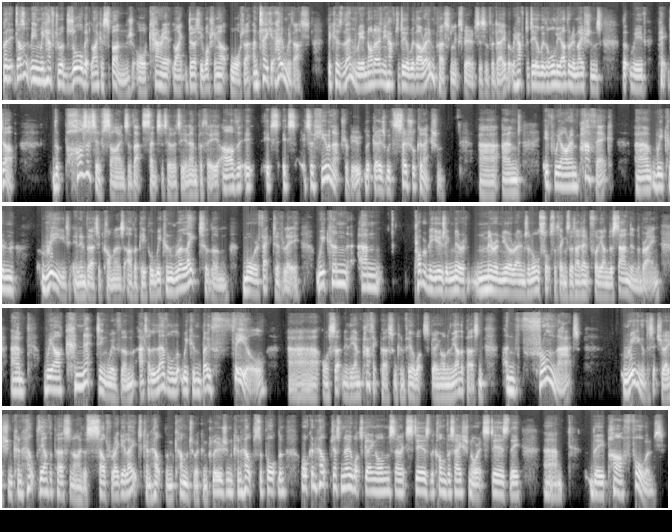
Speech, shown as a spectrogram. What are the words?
But it doesn't mean we have to absorb it like a sponge or carry it like dirty washing up water and take it home with us. Because then we not only have to deal with our own personal experiences of the day, but we have to deal with all the other emotions that we've picked up. The positive sides of that sensitivity and empathy are that it, it's, it's, it's a human attribute that goes with social connection. Uh, and if we are empathic, um, we can read in inverted commas other people. We can relate to them more effectively. We can um, probably using mirror mirror neurons and all sorts of things that i don't fully understand in the brain um, we are connecting with them at a level that we can both feel uh, or certainly the empathic person can feel what's going on in the other person. And from that reading of the situation can help the other person either self regulate, can help them come to a conclusion, can help support them, or can help just know what's going on so it steers the conversation or it steers the, um, the path forwards.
